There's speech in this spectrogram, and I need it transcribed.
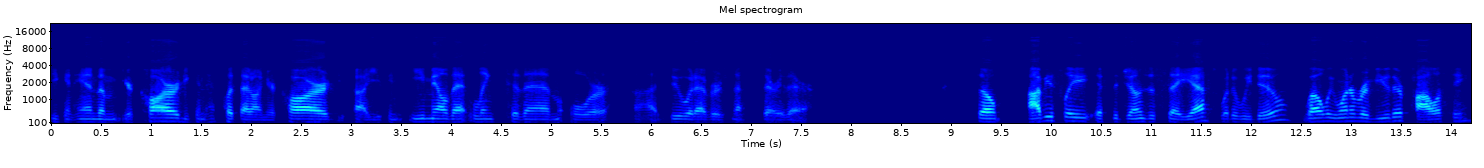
You can hand them your card. You can put that on your card. Uh, you can email that link to them or uh, do whatever is necessary there. So obviously, if the Joneses say yes, what do we do? Well, we want to review their policy,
